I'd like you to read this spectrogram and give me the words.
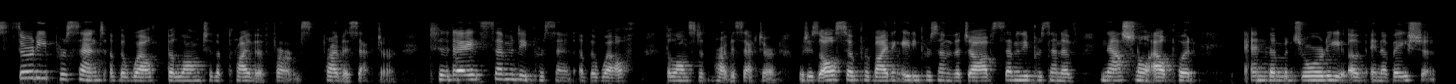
30% of the wealth belonged to the private firms, private sector. Today, 70% of the wealth belongs to the private sector, which is also providing 80% of the jobs, 70% of national output, and the majority of innovation.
